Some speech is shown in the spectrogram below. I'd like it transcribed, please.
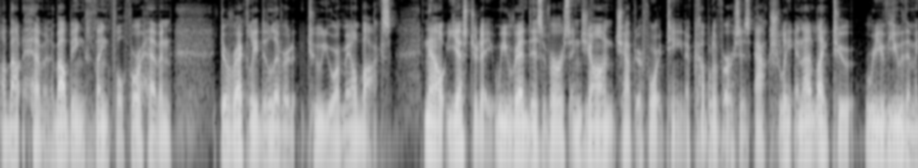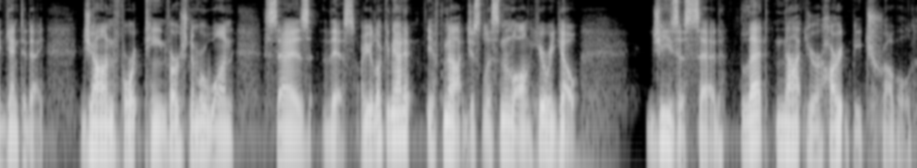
about heaven, about being thankful for heaven directly delivered to your mailbox. Now, yesterday we read this verse in John chapter 14, a couple of verses actually, and I'd like to review them again today. John 14, verse number 1 says this. Are you looking at it? If not, just listen along. Here we go. Jesus said, Let not your heart be troubled.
